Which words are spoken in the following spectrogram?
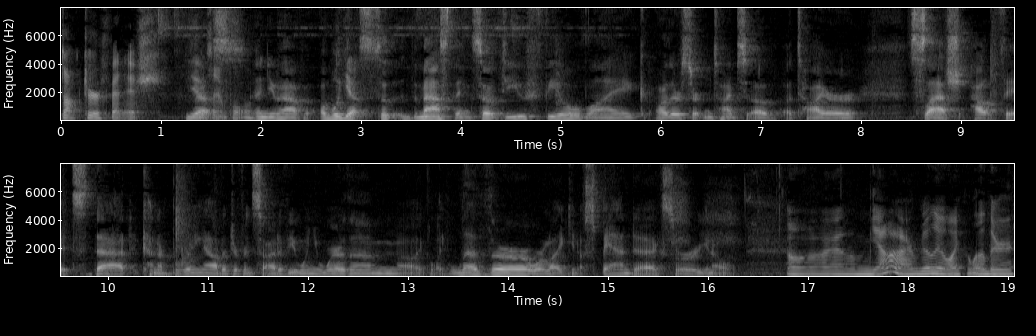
Doctor fetish, for Yes, example. and you have oh, well, yes. So the mask thing. So do you feel like are there certain types of attire slash outfits that kind of bring out a different side of you when you wear them, uh, like like leather or like you know spandex or you know Um, yeah, I really like leather.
